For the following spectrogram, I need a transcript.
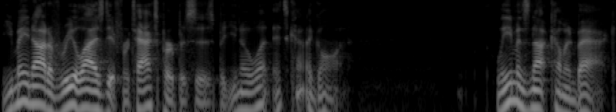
you may not have realized it for tax purposes, but you know what? It's kind of gone. Lehman's not coming back.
